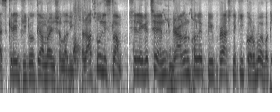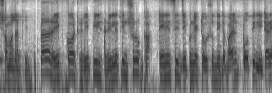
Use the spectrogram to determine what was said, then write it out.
আজকের এই ভিডিওতে আমরা ইনশাল্লাহ দিব। রাতুল ইসলাম, সে লিখেছেন ড্রাগন ফলে পিঁপড়া আসলে কি করব এবং সমাধান কি? আপনারা রিপকট রিপিল রিলেতিন সুরক্ষা। টেনেসি যে কোনো একটা ওষুধ দিতে পারেন। প্রতি লিটারে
